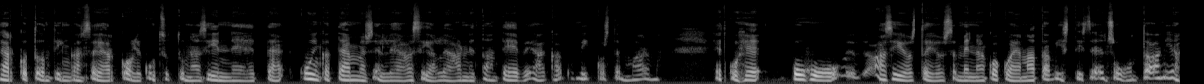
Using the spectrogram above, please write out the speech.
Jarkko Tontin kanssa, Jarkko oli kutsuttuna sinne, että kuinka tämmöiselle asialle annetaan TV-aikaa kuin Mikkosten maailma. Et kun he puhuu asioista, joissa mennään koko ajan atavistiseen suuntaan ja,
